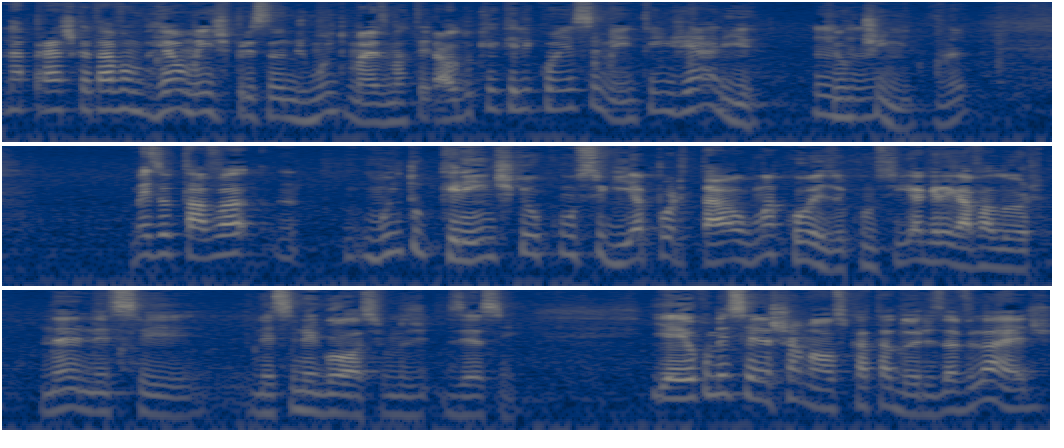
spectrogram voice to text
na prática, estavam realmente precisando de muito mais material do que aquele conhecimento em engenharia que eu Uhum. tinha, né? Mas eu estava muito crente que eu conseguia aportar alguma coisa, eu conseguia agregar valor né, nesse, nesse negócio, vamos dizer assim. E aí eu comecei a chamar os catadores da Vila Ed,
